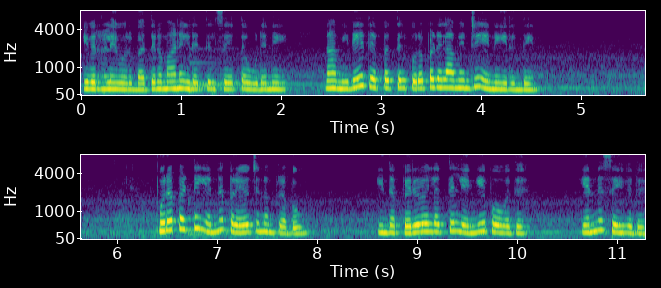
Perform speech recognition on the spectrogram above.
இவர்களை ஒரு பத்திரமான இடத்தில் சேர்த்த உடனே நாம் இதே தெப்பத்தில் புறப்படலாம் என்று எண்ணியிருந்தேன். புறப்பட்டு என்ன பிரயோஜனம் பிரபு? இந்த பெருவெள்ளத்தில் எங்கே போவது? என்ன செய்வது?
